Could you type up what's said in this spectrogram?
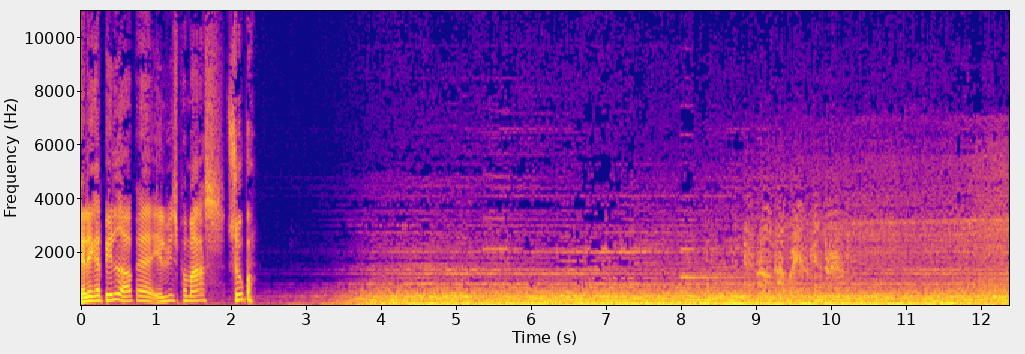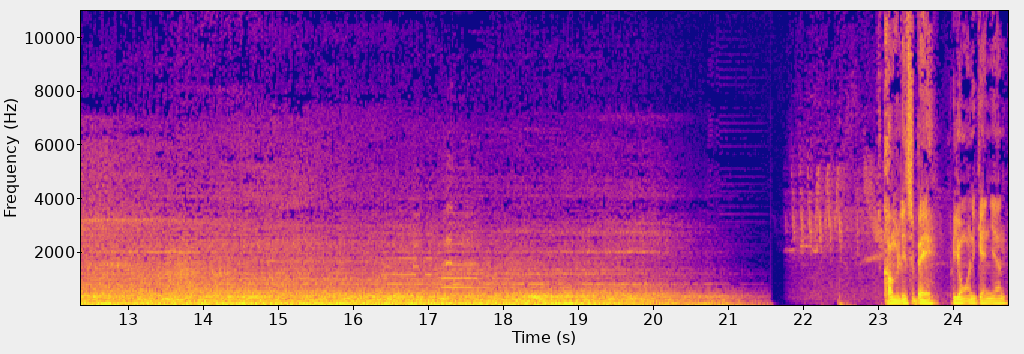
Jeg lægger et billede op af Elvis på Mars. Super. Kommer lige tilbage på jorden igen, Jan.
